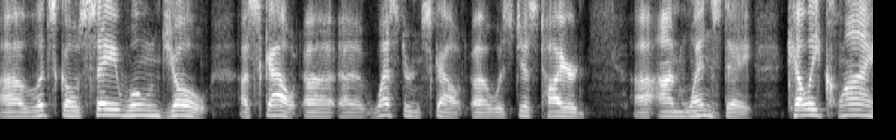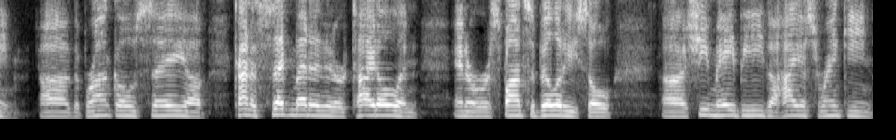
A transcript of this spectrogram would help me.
Uh, let's go. Say Woon Joe, a scout, uh, a Western scout, was just hired on Wednesday. Kelly Kleine, uh, the Broncos say uh, kind of segmented her title and, and her responsibility. So uh, she may be the highest ranking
